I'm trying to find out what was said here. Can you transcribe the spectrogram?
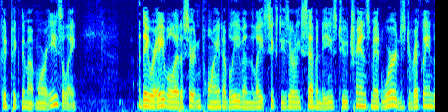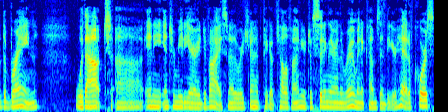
could pick them up more easily. They were able at a certain point, I believe in the late 60s, early 70s, to transmit words directly into the brain without uh, any intermediary device. In other words, you don't have to pick up the telephone, you're just sitting there in the room and it comes into your head. Of course,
